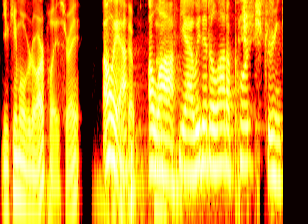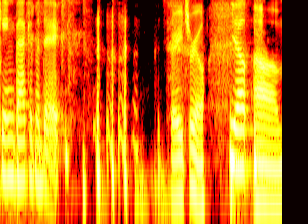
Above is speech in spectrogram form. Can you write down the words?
you came over to our place, right? Oh yeah, a the- lot. Yeah, we did a lot of porch drinking back in the day. It's very true. Yep. Um,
